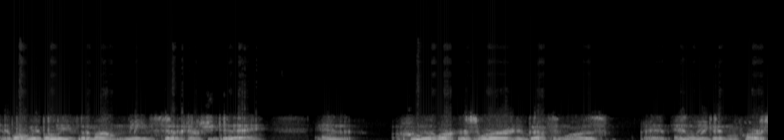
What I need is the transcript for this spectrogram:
and what we believe the mountain means to the country today, and who the workers were, who Gutzon was, and, and Lincoln, of course,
